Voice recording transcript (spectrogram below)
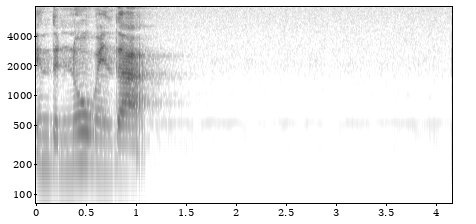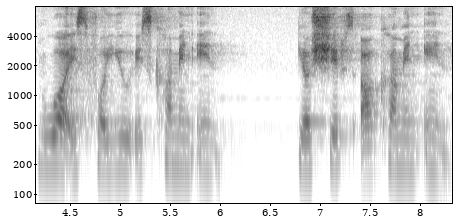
in the knowing that what is for you is coming in. Your ships are coming in.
